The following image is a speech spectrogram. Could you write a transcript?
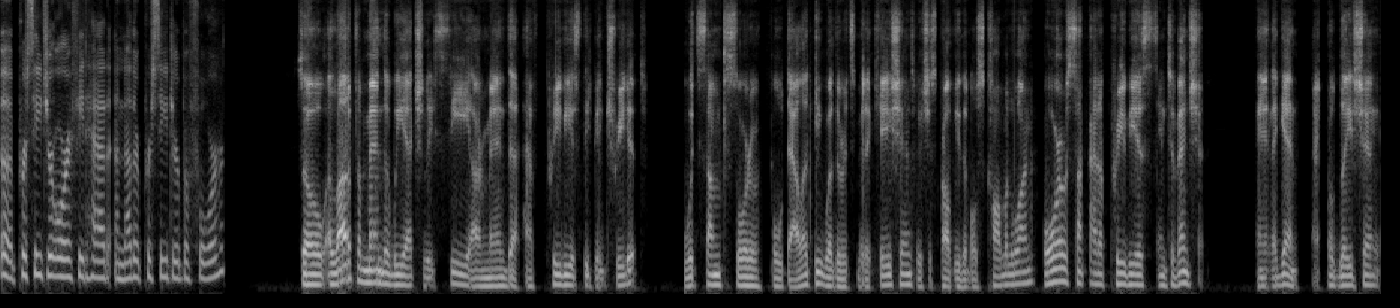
the procedure or if he'd had another procedure before? So, a lot of the men that we actually see are men that have previously been treated with some sort of modality, whether it's medications, which is probably the most common one, or some kind of previous intervention. And again, ablation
